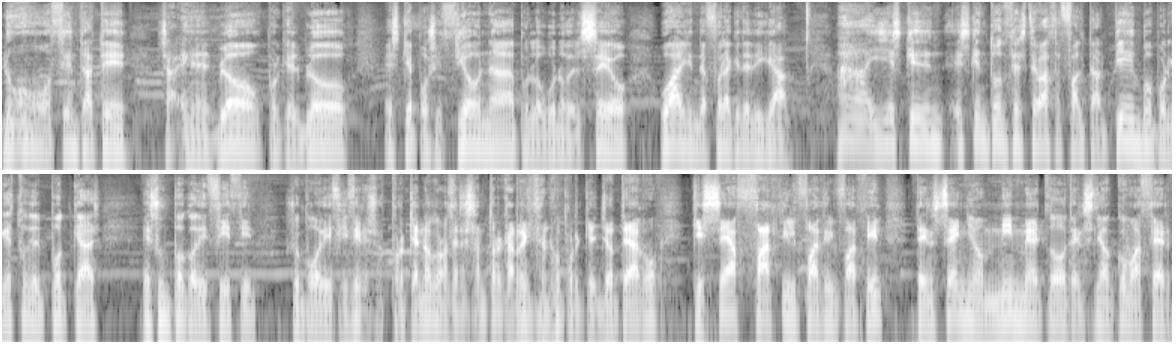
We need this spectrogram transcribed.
no, céntrate en el blog, porque el blog es que posiciona por lo bueno del SEO, o alguien de fuera que te diga, ah, y es que, es que entonces te va a hacer faltar tiempo, porque esto del podcast es un poco difícil. Es un poco difícil, eso es porque no conoces a Santor Carrillo, ¿no? Porque yo te hago que sea fácil, fácil, fácil. Te enseño mi método, te enseño cómo hacer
